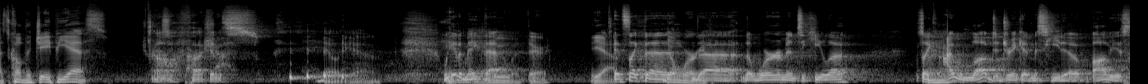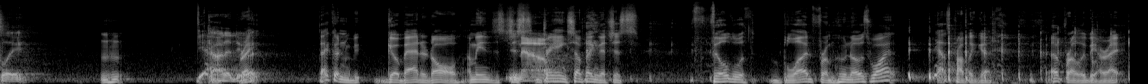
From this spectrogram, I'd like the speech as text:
it's called the JPS. oh, fucking. s- Hell yeah. We gotta make yeah, that. We went there. Yeah. It's like the the the worm and tequila. It's like Mm-hmm. I would love to drink a mosquito, obviously. yeah, gotta do right? it. That couldn't be, go bad at all. I mean, it's just No. drinking something that's just filled with blood from who knows what. Yeah, that's probably good. That'll probably be all right.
